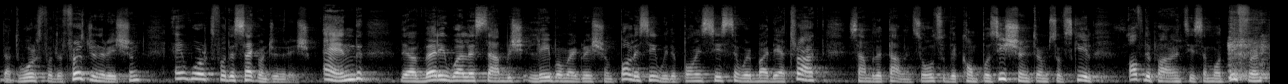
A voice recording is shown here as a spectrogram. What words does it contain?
That works for the first generation and works for the second generation. And they are very well established labor migration policy with a point system whereby they attract some of the talents. So also the composition in terms of skill of the parents is somewhat different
